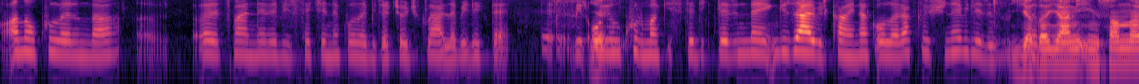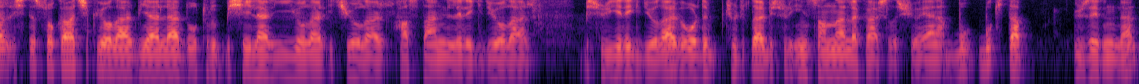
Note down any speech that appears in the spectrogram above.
anaokullarında e, öğretmenlere bir seçenek olabilir çocuklarla birlikte e, bir Ya- oyun kurmak istediklerinde güzel bir kaynak olarak düşünebiliriz. bu Ya da yani insanlar işte sokağa çıkıyorlar bir yerlerde oturup bir şeyler yiyorlar, içiyorlar, hastanelere gidiyorlar, bir sürü yere gidiyorlar ve orada çocuklar bir sürü insanlarla karşılaşıyor. Yani bu, bu kitap üzerinden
